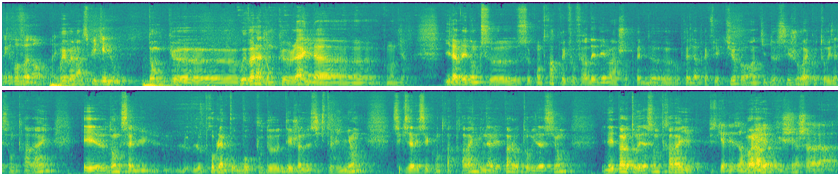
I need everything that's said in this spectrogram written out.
Oui, revenons. Oui, voilà. Expliquez-nous. Donc, euh, oui, voilà, donc là, il a, euh, comment dire, il avait donc ce, ce contrat. Après, il faut faire des démarches auprès de, auprès de la préfecture pour avoir un titre de séjour avec autorisation de travail. Et euh, donc, ça lui, le, le problème pour beaucoup de, des jeunes de Sixte-Vignon, c'est qu'ils avaient ces contrats de travail, mais ils n'avaient pas l'autorisation, ils n'avaient pas l'autorisation de travailler. Puisqu'il y a des Voilà. employeurs qui cherchent à,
